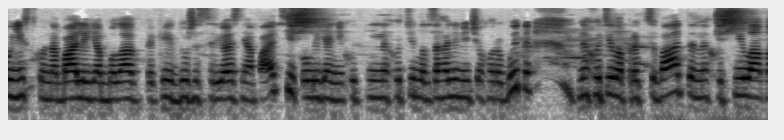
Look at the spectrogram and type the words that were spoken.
поїздкою на Балі я була в такій дуже серйозній апатії, коли я не хотіла взагалі нічого робити, не хотіла працювати, не хотіла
